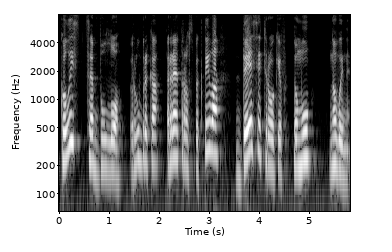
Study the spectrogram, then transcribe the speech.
Колись це було. Рубрика Ретроспектива 10 років тому новини.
